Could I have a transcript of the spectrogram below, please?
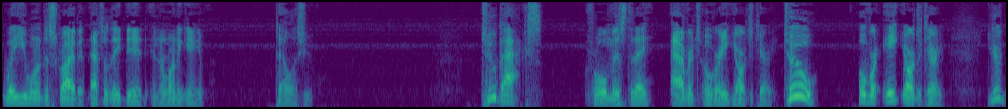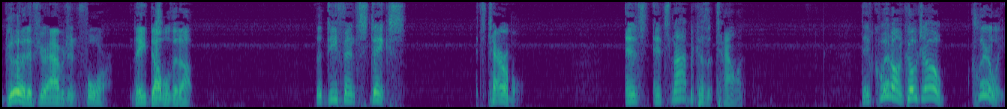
way you want to describe it. That's what they did in the running game to LSU. Two backs for Ole Miss today averaged over eight yards a carry. Two over eight yards a carry. You're good if you're averaging four. They doubled it up. The defense stinks. It's terrible. And it's it's not because of talent. They've quit on Coach O, clearly.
